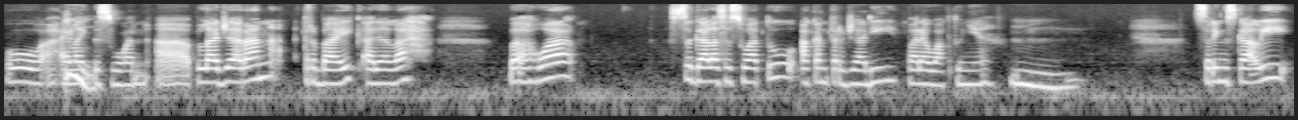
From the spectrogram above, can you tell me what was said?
oh I like this one Uh, pelajaran terbaik adalah bahwa segala sesuatu akan terjadi pada waktunya. Hmm. sering sekali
